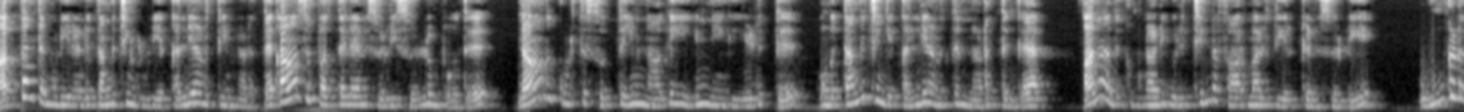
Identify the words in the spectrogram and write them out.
அத்தான் தன்னுடைய ரெண்டு தங்கச்சிங்களுடைய கல்யாணத்தையும் நடத்த காசு பத்தலன்னு சொல்லி சொல்லும் போது நாங்க கொடுத்த சொத்தையும் நகையையும் நீங்க எடுத்து உங்க தங்கச்சிங்க கல்யாணத்தை நடத்துங்க. ஆனா அதுக்கு முன்னாடி ஒரு சின்ன ஃபார்மாலிட்டி இருக்குன்னு சொல்லி உங்களை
